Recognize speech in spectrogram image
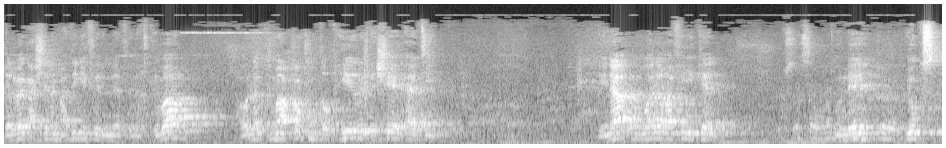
خلي بالك عشان لما هتيجي في في الاختبار هقول لك ما حكم تطهير الأشياء الآتية. إناء ولغ فيه كلب. تقول إيه؟ يكسر.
